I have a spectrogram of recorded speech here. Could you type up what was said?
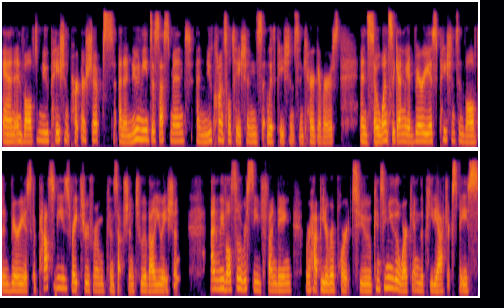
and involved new patient partnerships and a new needs assessment and new consultations with patients and caregivers. And so once again, we had various patients involved in various capacities right through from conception to evaluation. And we've also received funding. We're happy to report to continue the work in the pediatric space.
